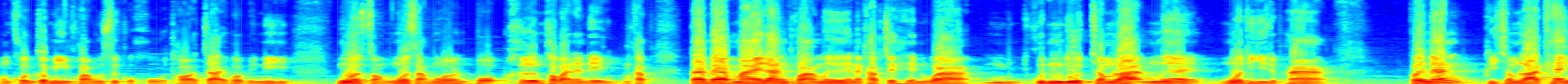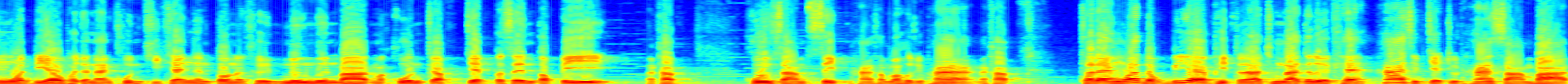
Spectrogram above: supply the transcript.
บางคนก็มีความรู้สึกโอ้โหท้อใจเพราะเป็นนี่งวด 2 งวด 3 งวดมันโปะเพิ่มเข้าไปนั่นเองนะครับแต่แบบใหม่ด้านขวามือนะครับจะเห็นว่าคุณหยุดชำระเมื่องวดที่ 25 เพราะฉะนั้นผิดชำระแค่งวดเดียว เพราะฉะนั้นคุณคิดแค่เงินต้นก็คือ 10,000 บาทมาคูณกับ 7%ต่อปีนะครับคูณ 30 หาร365นะครับแสดงว่าดอกเบี้ยผิดนัดชำระจะเหลือแค่ 57.53 บาท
